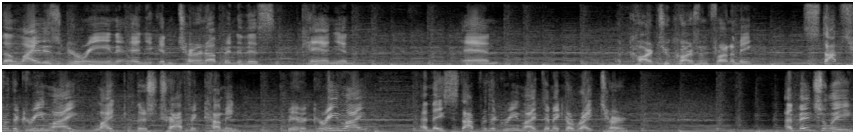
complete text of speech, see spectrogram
the light is green and you can turn up into this canyon and a car two cars in front of me stops for the green light like there's traffic coming. We have a green light and they stop for the green light to make a right turn. Eventually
